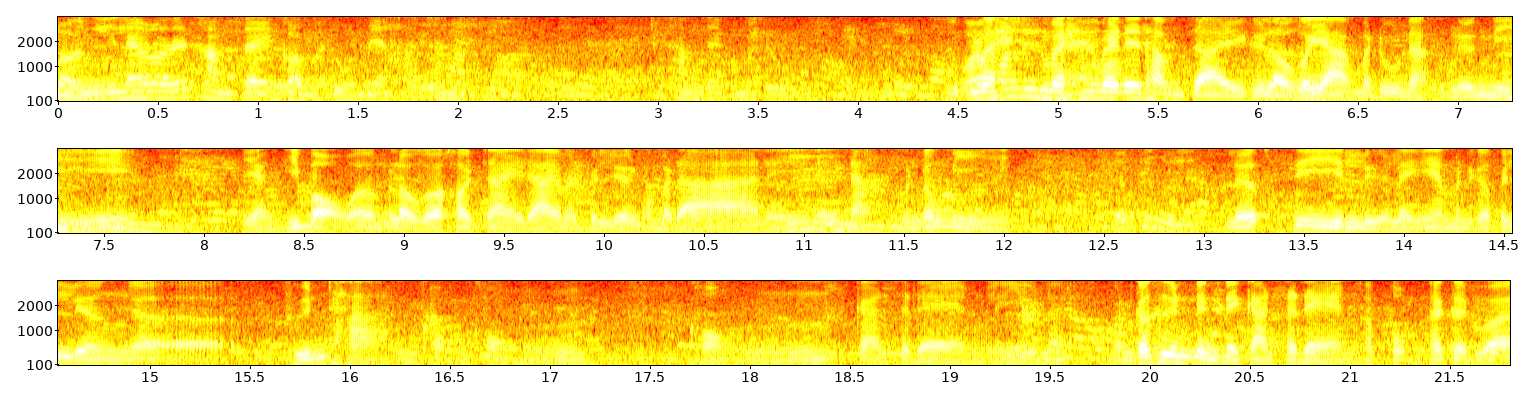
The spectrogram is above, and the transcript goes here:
ตอนนี้แล้วเราได้ทำใจก่อนมาดูไหมคะท่านไหนทำใจก่อนมาดูๆไม่ไม่ไม่ได้ทำใจคือเราก็อยากมาดูหนังเรื่องนี้ อย่างที่บอกว่าเราก็เข้าใจได้มันเป็นเรื่องธรรมดาในในหนังมันต้องมี แล้วจริงอยู่แล้ว เลิฟซีนหรืออะไรเงี้ยมันก็เป็นเรื่องเอ่อพื้นฐานของของของการแสดงอะไรอยู่แล้วมันก็คือหนึ่งในการแสดงครับผมถ้าเกิดว่า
